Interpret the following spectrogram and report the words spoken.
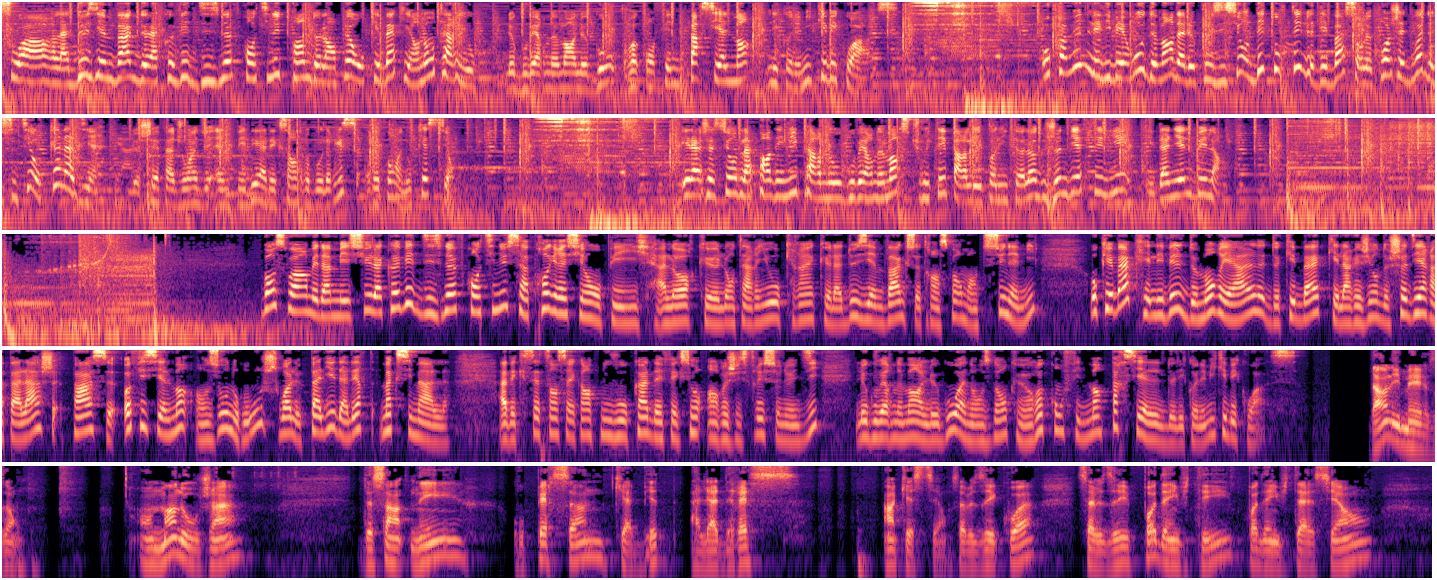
Soir, la deuxième vague de la COVID-19 continue de prendre de l'ampleur au Québec et en Ontario. Le gouvernement Legault reconfine partiellement l'économie québécoise. Aux communes, les libéraux demandent à l'opposition d'écourter le débat sur le projet de loi de soutien aux Canadiens. Le chef adjoint du NPD, Alexandre Boulris, répond à nos questions. Et la gestion de la pandémie par nos gouvernements scrutés par les politologues Geneviève Tellier et Daniel Bélan. Bonsoir, Mesdames, Messieurs. La COVID-19 continue sa progression au pays, alors que l'Ontario craint que la deuxième vague se transforme en tsunami. Au Québec, les villes de Montréal, de Québec et la région de Chaudière-Appalaches passent officiellement en zone rouge, soit le palier d'alerte maximal. Avec 750 nouveaux cas d'infection enregistrés ce lundi, le gouvernement Legault annonce donc un reconfinement partiel de l'économie québécoise. Dans les maisons, on demande aux gens de s'en tenir aux personnes qui habitent à l'adresse en question. Ça veut dire quoi? Ça veut dire pas d'invité, pas d'invitation.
